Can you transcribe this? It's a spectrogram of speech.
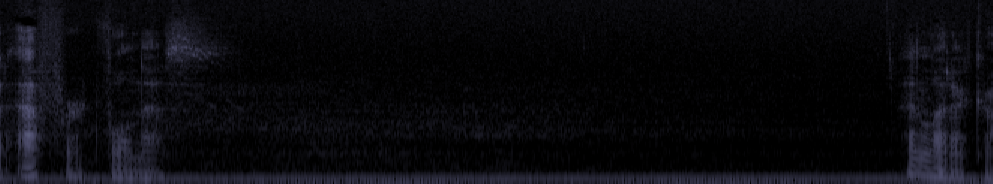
that effortfulness. And let it go.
